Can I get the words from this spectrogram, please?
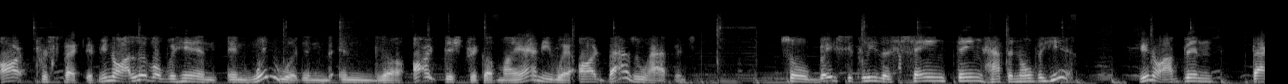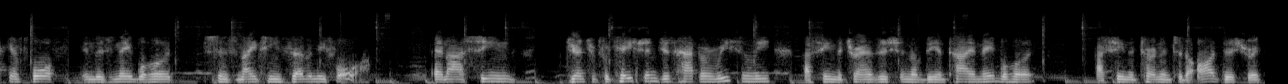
art perspective, you know, I live over here in, in Wynwood in in the art district of Miami where Art Basel happens. So basically the same thing happened over here. You know, I've been back and forth in this neighborhood since 1974. And I've seen gentrification just happen recently. I've seen the transition of the entire neighborhood. I've seen it turn into the art district.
